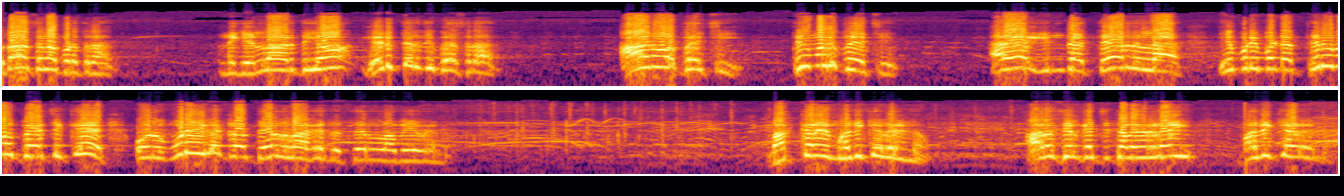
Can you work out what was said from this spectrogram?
உதாசனப்படுத்துறார். இன்னைக்கு எல்லார்த்தையும் எடுத்தெடுத்து பேசுறார். ஆணவ பேச்சு திமிரு பேச்சு. இந்த தேர்தலில் இப்படிப்பட்ட திரும்ப பேச்சுக்கு ஒரு முடிவு கட்டுற தேர்தலாக இந்த தேர்தல் அமைய வேண்டும். மக்களை மதிக்க வேண்டும். அரசியல் கட்சி தலைவர்களை மதிக்க வேண்டும்.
